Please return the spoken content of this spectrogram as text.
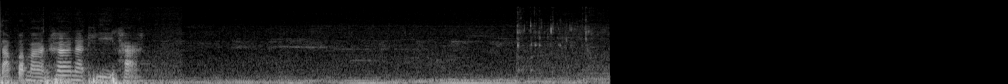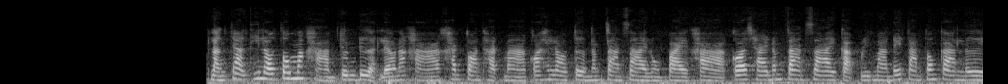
สักประมาณ 5 นาทีค่ะ หลังจากที่เราต้มมะขามจนเดือดแล้วนะคะ ขั้นตอนถัดมาก็ให้เราเติมน้ำตาลทรายลงไปค่ะ ก็ใช้น้ำตาลทรายกับปริมาณได้ตามต้องการเลย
